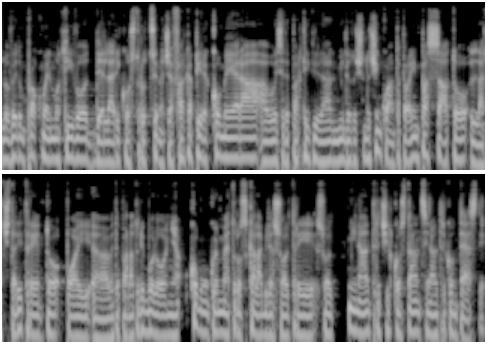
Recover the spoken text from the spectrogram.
lo vedo un po' come il motivo della ricostruzione, cioè far capire com'era, ah, voi siete partiti dal 1850, però in passato la città di Trento, poi eh, avete parlato di Bologna, comunque metodo scalabile su altri, su, in altre circostanze, in altri contesti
